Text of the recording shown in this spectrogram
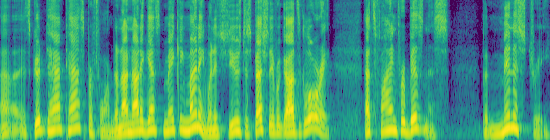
Uh, it's good to have tasks performed, and I'm not against making money when it's used, especially for God's glory. That's fine for business. But ministry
